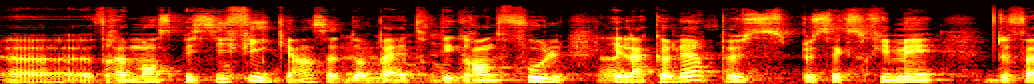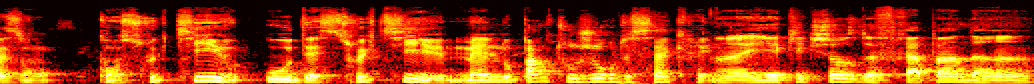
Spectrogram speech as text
vraiment spécifiques, hein, ça ne doit pas être des grandes foules. Et la colère peut, peut s'exprimer de façon constructive ou destructive, mais elle nous parle toujours de sacré. Ouais, il y a quelque chose de frappant dans,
